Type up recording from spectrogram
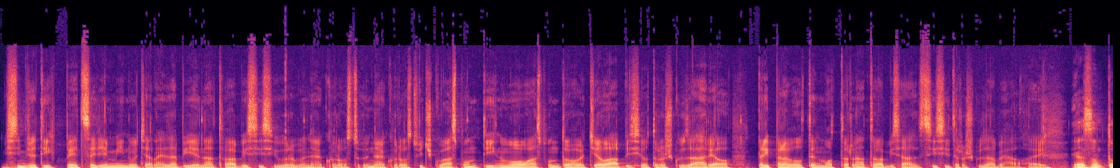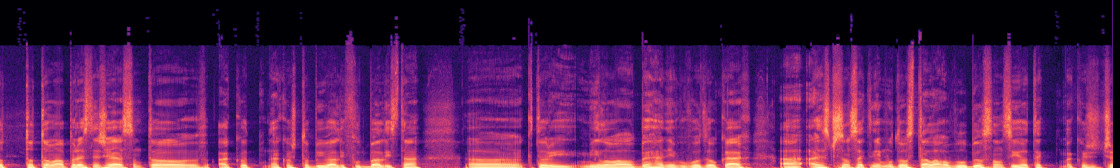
myslím, že tých 5-7 minút ťa nezabije na to, aby si si urobil nejakú, roz, nejakú rozcvičku, aspoň tých nôh, aspoň toho tela, aby si ho trošku zahrial, pripravil ten motor na to, aby sa si si trošku zabehal. Hej. Ja som to, toto mal presne, že ja som to ako, akožto bývalý futbalista, uh, ktorý miloval behanie v úvodzovkách a, a som sa k nemu dostal a obľúbil som si ho, tak akože čo,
